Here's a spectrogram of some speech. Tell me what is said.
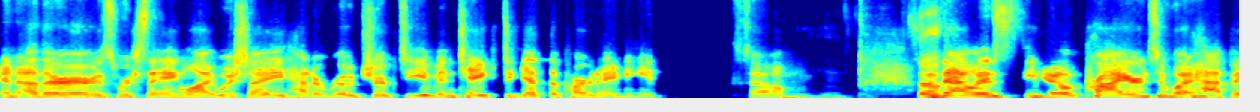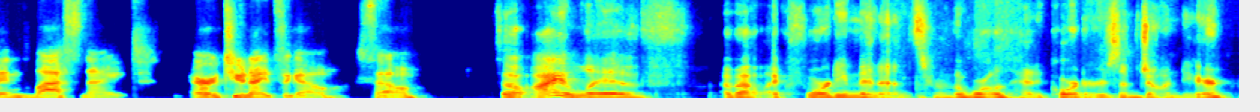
and others were saying well i wish i had a road trip to even take to get the part i need. So mm-hmm. so that was you know prior to what happened last night or two nights ago so. So i live about like 40 minutes from the world headquarters of john deere.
